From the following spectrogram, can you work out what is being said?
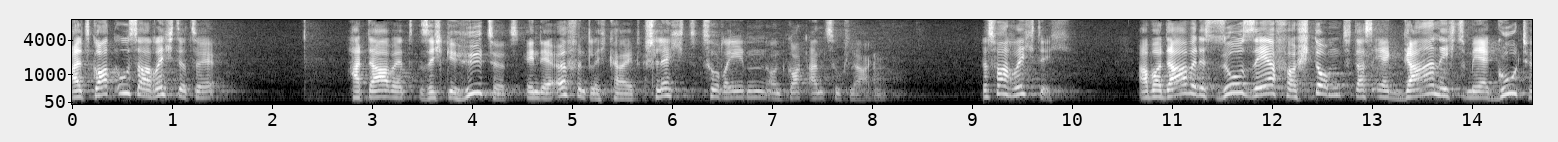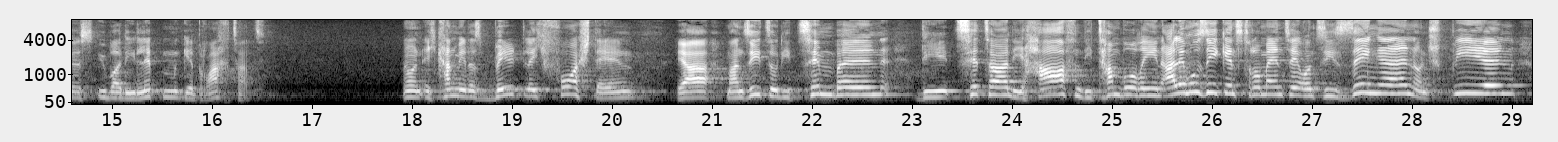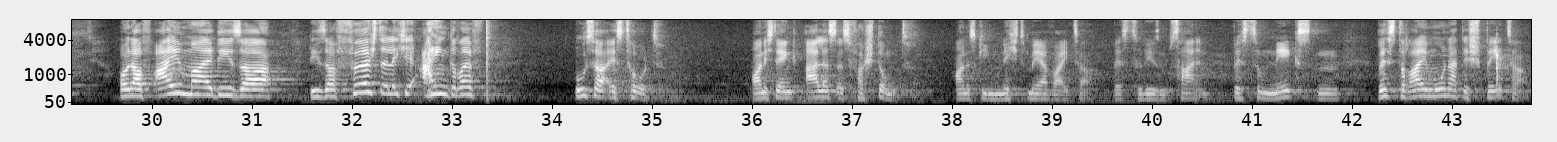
Als Gott Usa richtete, hat David sich gehütet, in der Öffentlichkeit schlecht zu reden und Gott anzuklagen. Das war richtig. Aber David ist so sehr verstummt, dass er gar nichts mehr Gutes über die Lippen gebracht hat. Nun, ich kann mir das bildlich vorstellen. Ja, man sieht so die Zimbeln, die Zither, die Harfen, die Tambourin, alle Musikinstrumente und sie singen und spielen. Und auf einmal dieser, dieser fürchterliche Eingriff, Usa ist tot. Und ich denke, alles ist verstummt. Und es ging nicht mehr weiter bis zu diesem Psalm, bis zum nächsten, bis drei Monate später.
